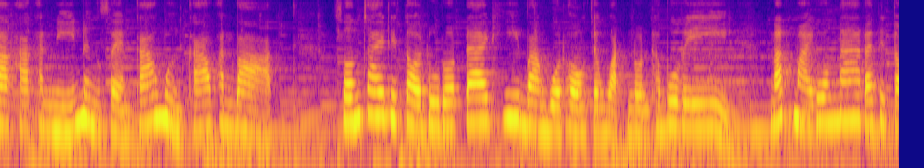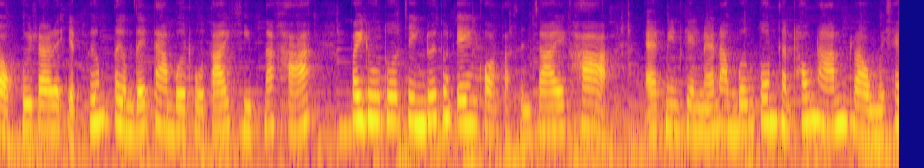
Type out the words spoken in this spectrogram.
ราคาคันนี้ 199,000 บาท สนใจติดต่อดูรถได้ที่บางบัวทองจังหวัดนนทบุรี นัดหมายล่วงหน้าและติดต่อคุยรายละเอียดเพิ่มเติมได้ตามเบอร์โทรใต้คลิปนะคะ ไปดูตัวจริงด้วยตนเองก่อนตัดสินใจค่ะแอดมินเพียงแนะนำเบื้องต้นกันเท่านั้น เราไม่ใช่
